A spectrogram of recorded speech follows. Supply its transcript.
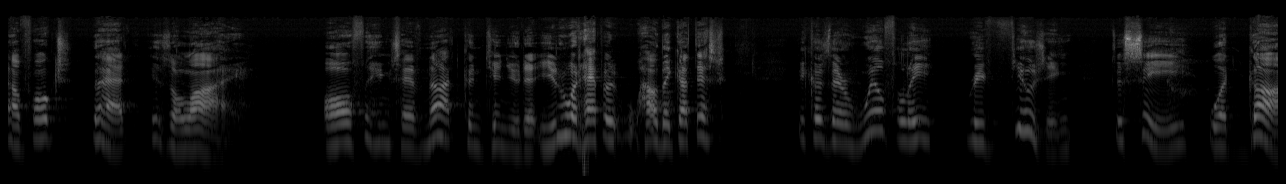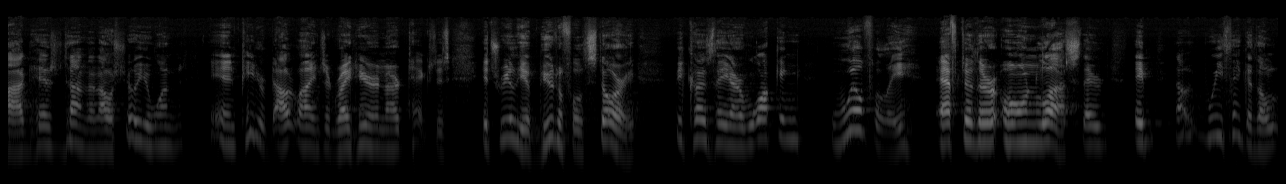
Now, folks, that is a lie. All things have not continued. Uh, you know what happened, how they got this? Because they're willfully refusing to see what God has done. And I'll show you one, and Peter outlines it right here in our text. It's, it's really a beautiful story because they are walking willfully after their own lusts. They're, they, we think of the,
